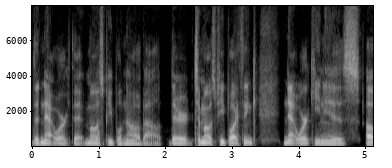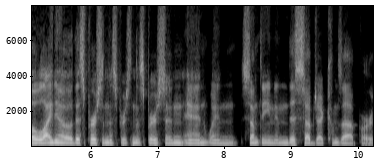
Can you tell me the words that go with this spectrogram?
the network that most people know about. There to most people I think networking is, oh, well, I know this person, this person, this person and when something in this subject comes up or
